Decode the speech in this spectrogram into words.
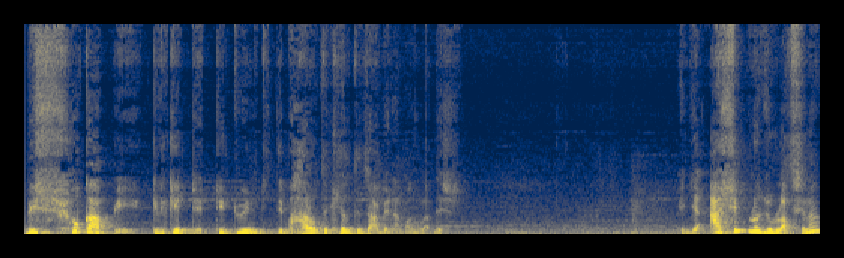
বিশ্বকাপে ক্রিকেটে টি টোয়েন্টিতে ভারতে খেলতে যাবে না বাংলাদেশ। এই যে আসিফ নজরুল আছে না?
